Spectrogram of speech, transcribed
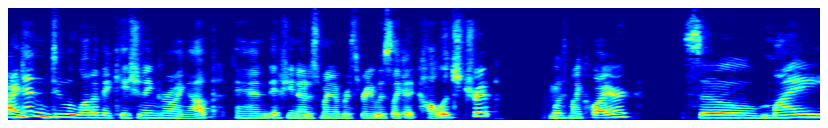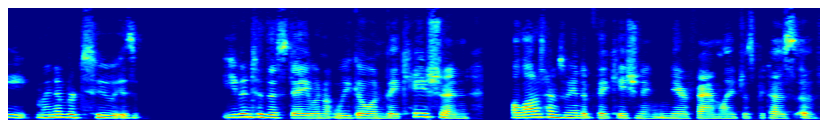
I didn't do a lot of vacationing growing up, and if you notice, my number three was like a college trip with Mm-hmm. my choir. So my my number two is even to this day when we go on vacation, a lot of times we end up vacationing near family just because of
